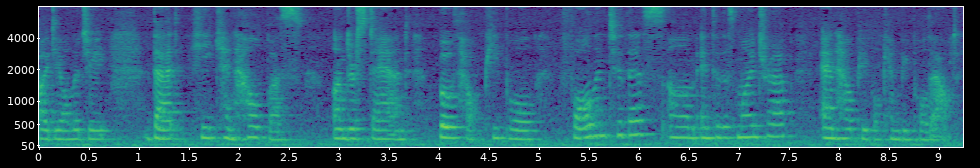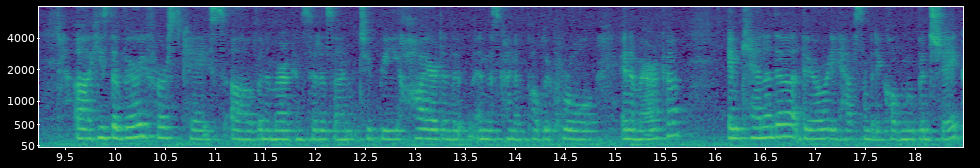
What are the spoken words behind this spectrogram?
ideology that he can help us understand both how people fall into this um, into this mind trap and how people can be pulled out. Uh, he's the very first case of an American citizen to be hired in, the, in this kind of public role in America. In Canada, they already have somebody called Mubin Sheikh.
